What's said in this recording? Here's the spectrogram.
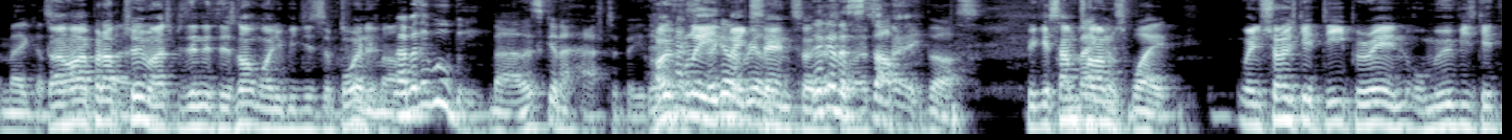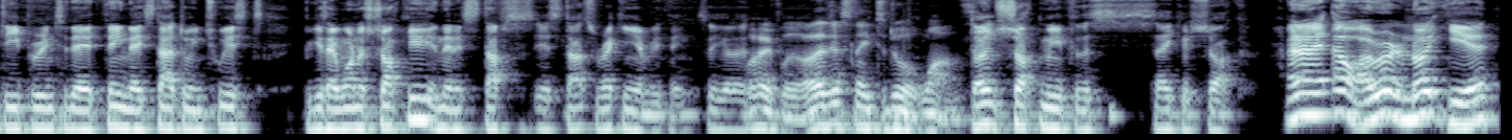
and make us Don't hype it up too much, because then if there's not one, you'll be disappointed. No, but there will be. Nah, there's going to have to be. They're Hopefully gonna- it they're gonna makes sense, so They're going to that's I stuff say. with us. Because and make sometimes us wait. when shows get deeper in or movies get deeper into their thing, they start doing twists because they want to shock you, and then it stuffs it starts wrecking everything. So you gotta Well, hopefully, they just need to do it once. don't shock me for the sake of shock. And I, oh, I wrote a note here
